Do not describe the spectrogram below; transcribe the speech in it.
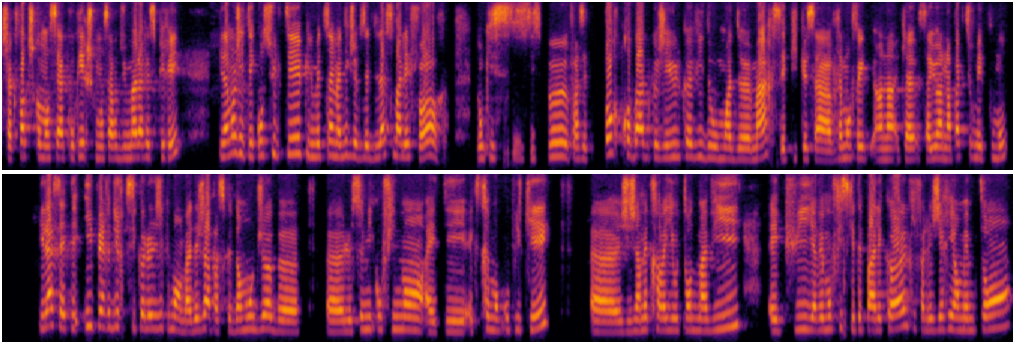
Chaque fois que je commençais à courir, je commençais à avoir du mal à respirer. Finalement, j'ai été consultée, puis le médecin m'a dit que je faisais de l'asthme à l'effort. Donc, il, se peut, enfin, c'est fort probable que j'ai eu le Covid au mois de mars et puis que ça a vraiment fait un, ça a eu un impact sur mes poumons. Et là, ça a été hyper dur psychologiquement. Bah, déjà, parce que dans mon job, euh, euh, le semi-confinement a été extrêmement compliqué. Euh, j'ai jamais travaillé autant de ma vie. Et puis, il y avait mon fils qui n'était pas à l'école, qu'il fallait gérer en même temps.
